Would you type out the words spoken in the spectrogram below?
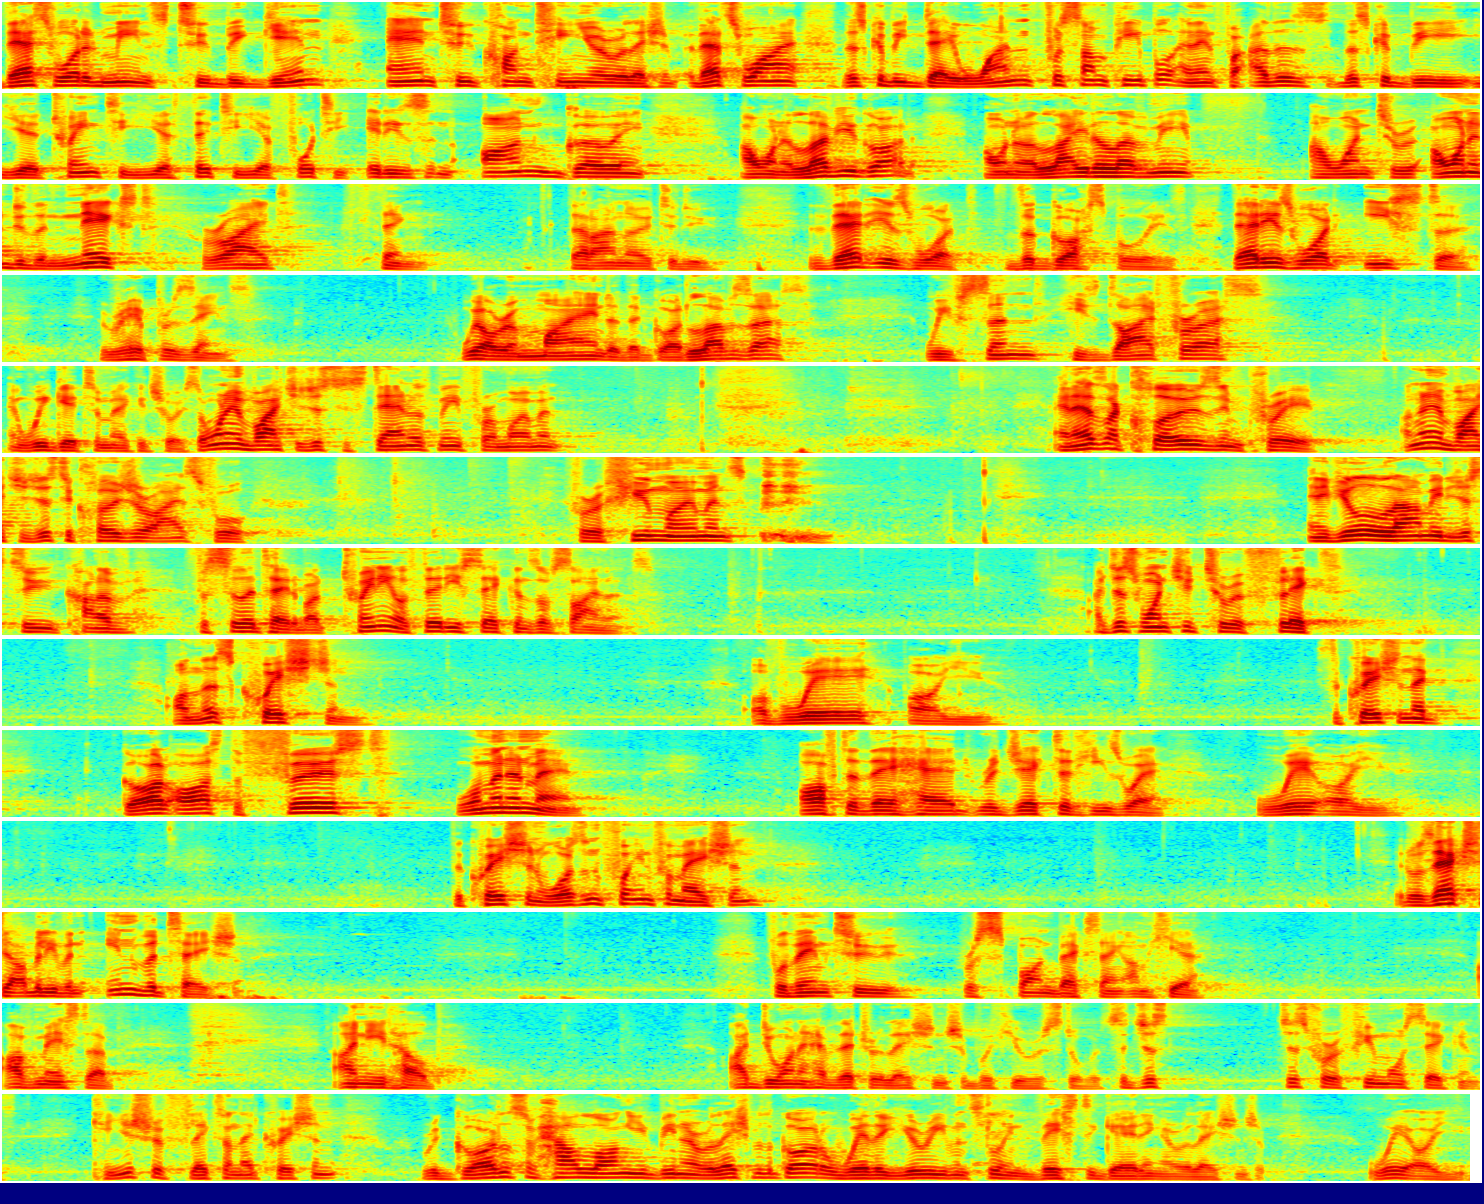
That's what it means to begin and to continue a relationship. That's why this could be day one for some people, and then for others, this could be year 20, year 30, year 40. It is an ongoing, I want to love you, God. I want to allow you to love me. I want to, I want to do the next right thing that I know to do. That is what the gospel is. That is what Easter represents. We are reminded that God loves us, we've sinned, He's died for us, and we get to make a choice. I want to invite you just to stand with me for a moment. And as I close in prayer, I'm going to invite you just to close your eyes for, for a few moments. and if you'll allow me to just to kind of facilitate about 20 or 30 seconds of silence, I just want you to reflect on this question of where are you? It's the question that God asked the first woman and man after they had rejected his way Where are you? The question wasn't for information, it was actually, I believe, an invitation for them to respond back saying, I'm here. I've messed up. I need help. I do want to have that relationship with you restored. So just, just for a few more seconds, can you just reflect on that question, regardless of how long you've been in a relationship with God or whether you're even still investigating a relationship? Where are you?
